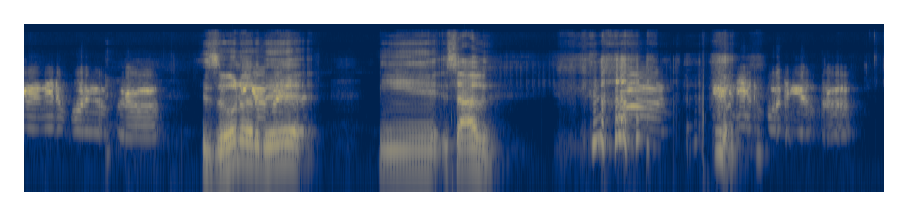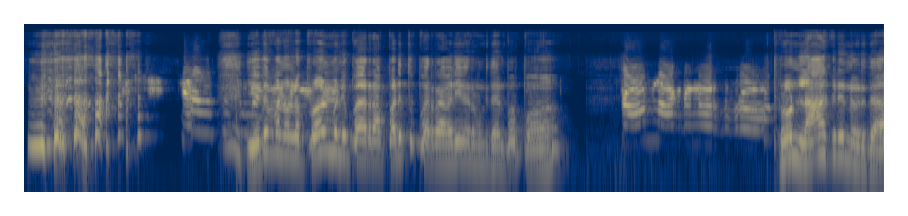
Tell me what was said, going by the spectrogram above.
கிரேனேட் போடுங்க ப்ரோ ஜோன் வருது. நீ சாவு. எது பண்ணல ப்ரோன் பண்ணி பாடுறா படுத்து பாடுறா வெளியே வர முடியுதான்னு பார்ப்போம் ப்ரோன் லாக்குடுன்னு வருதா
